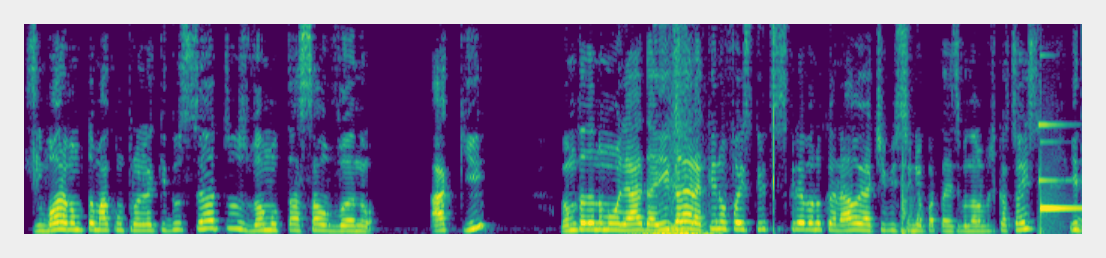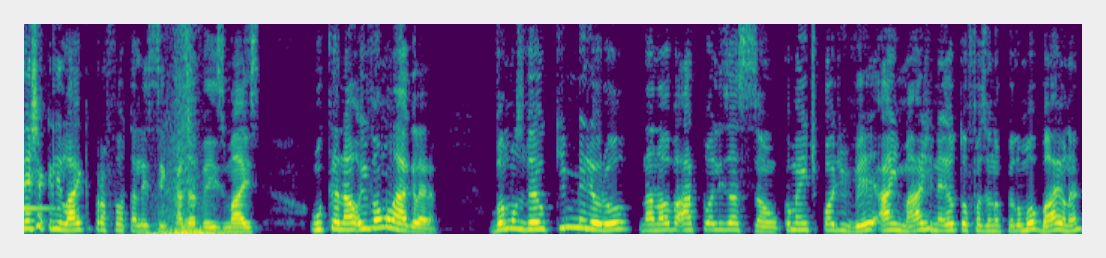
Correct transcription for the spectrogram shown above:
Simbora, vamos tomar controle aqui do Santos. Vamos tá salvando aqui. Vamos tá dando uma olhada aí. Galera, quem não for inscrito, se inscreva no canal e ative o sininho para estar tá recebendo notificações. E deixa aquele like para fortalecer cada vez mais o canal. E vamos lá, galera. Vamos ver o que melhorou na nova atualização. Como a gente pode ver, a imagem, né? Eu tô fazendo pelo mobile, né?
